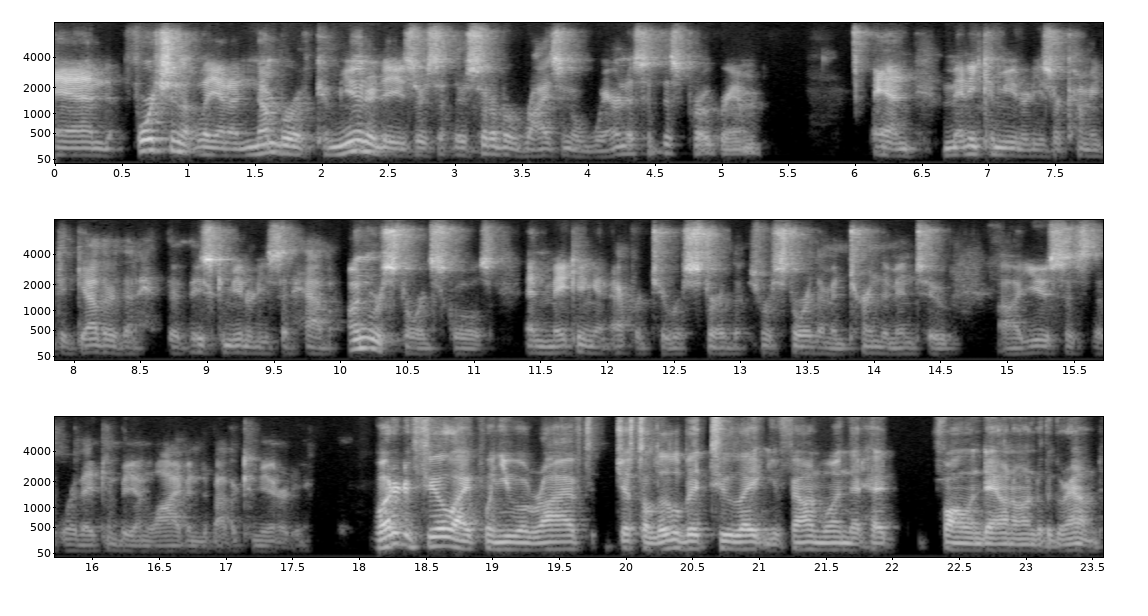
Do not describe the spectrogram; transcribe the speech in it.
And fortunately, in a number of communities, there's, there's sort of a rising awareness of this program. and many communities are coming together that, that, these communities that have unrestored schools and making an effort to restore them, to restore them and turn them into uh, uses that where they can be enlivened by the community. What did it feel like when you arrived just a little bit too late and you found one that had fallen down onto the ground?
